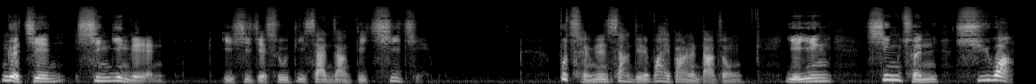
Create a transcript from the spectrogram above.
恶奸心硬的人。”以西结书第三章第七节，不承认上帝的外邦人当中，也因心存虚妄，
